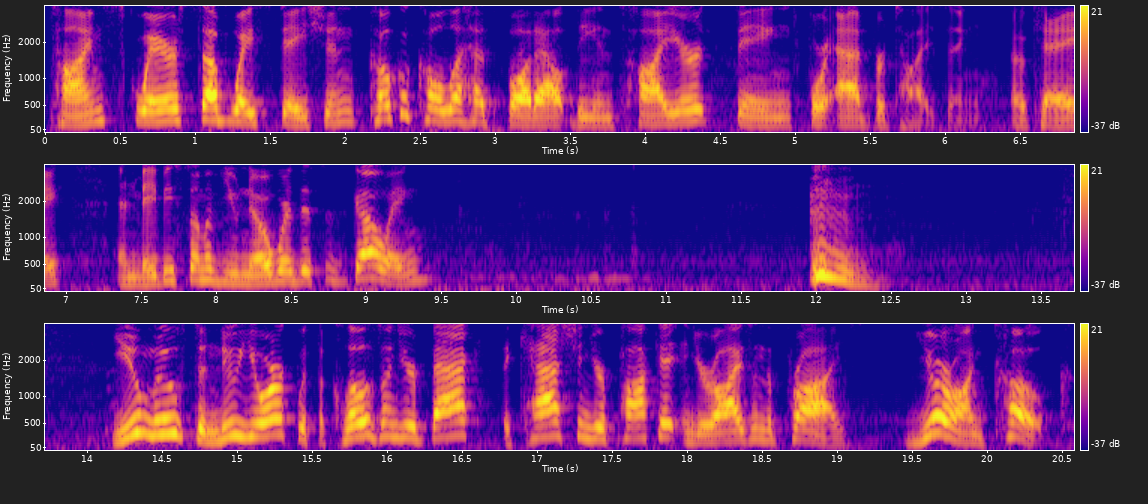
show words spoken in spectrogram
Times Square subway station, Coca Cola has bought out the entire thing for advertising, okay? And maybe some of you know where this is going. you moved to New York with the clothes on your back, the cash in your pocket, and your eyes on the prize. You're on Coke.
